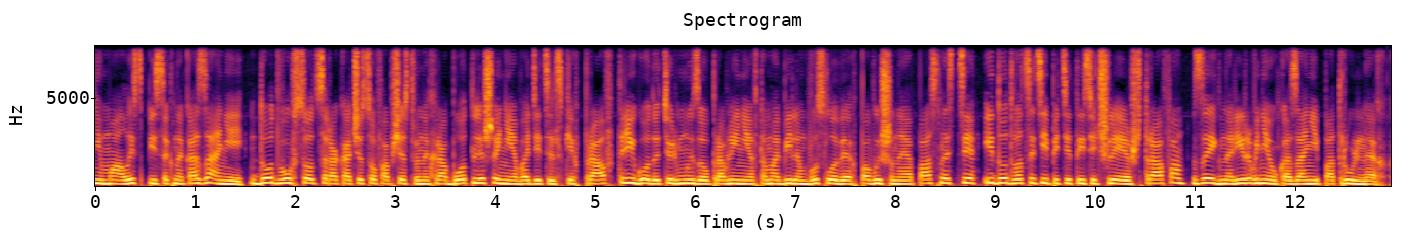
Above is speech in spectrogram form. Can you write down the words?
немалый список наказаний. До 240 часов общественных работ, лишения водительских прав, три года тюрьмы за управление автомобилем в условиях повышенной опасности и до 25 тысяч леев штрафа за игнорирование указаний патрульных.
